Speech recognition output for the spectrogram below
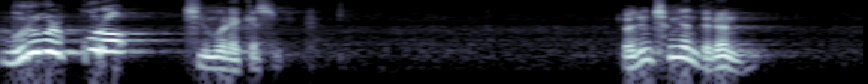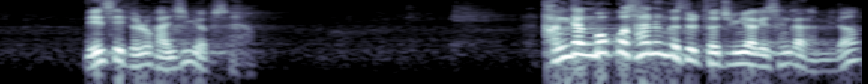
무릎을 꿇어 질문했겠습니까? 요즘 청년들은 내세에 별로 관심이 없어요. 당장 먹고 사는 것을 더 중요하게 생각합니다.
